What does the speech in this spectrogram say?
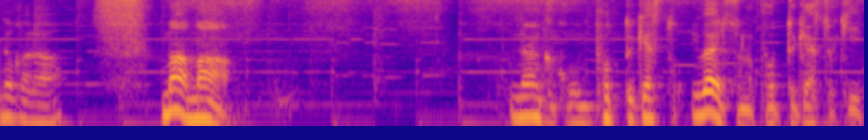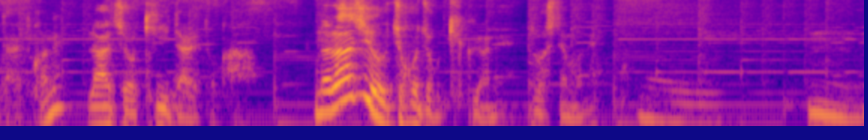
だから、まあまあ、なんかこう、ポッドキャスト、いわゆるそのポッドキャスト聞いたりとかね、ラジオ聞いたりとか。だラジオちょこちょこ聞くよね、どうしてもね。うん。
